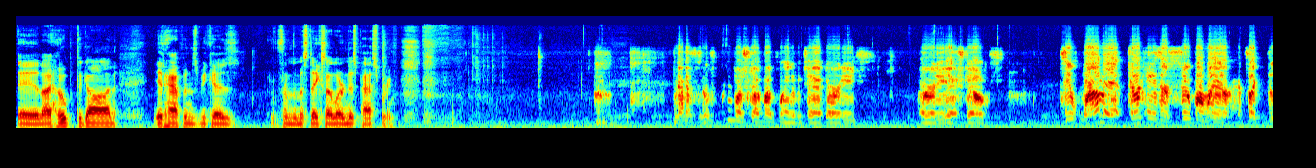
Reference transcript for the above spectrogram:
and I hope to God it happens because from the mistakes I learned this past spring. Yeah, I've, pretty much got my plan of attack already already hashed out. See, where I'm at, turkeys are super rare. It's like the,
